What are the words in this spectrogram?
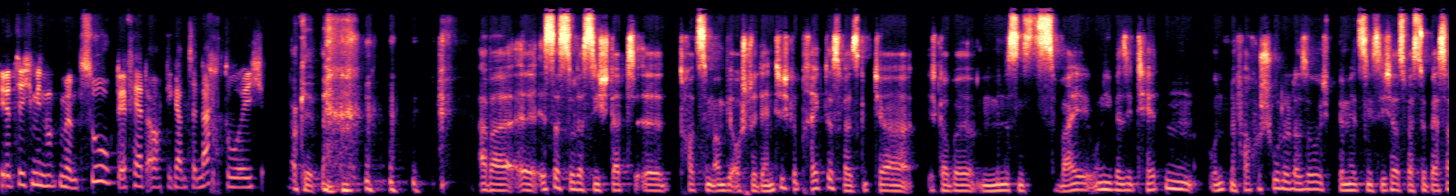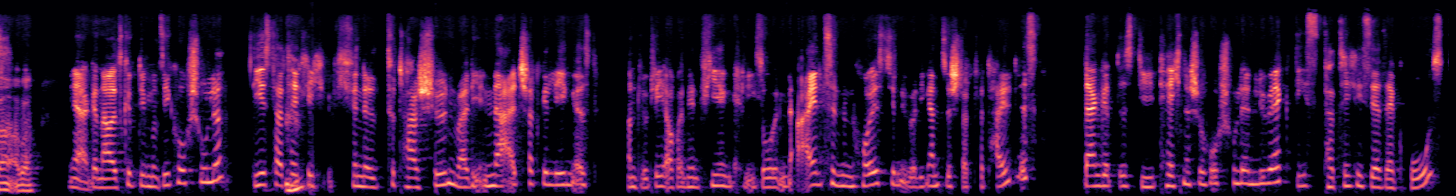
40 Minuten mit dem Zug, der fährt auch die ganze Nacht durch. Okay. Aber äh, ist das so, dass die Stadt äh, trotzdem irgendwie auch studentisch geprägt ist? Weil es gibt ja, ich glaube, mindestens zwei Universitäten und eine Fachhochschule oder so. Ich bin mir jetzt nicht sicher, das weißt du besser, aber. Ja, genau. Es gibt die Musikhochschule. Die ist tatsächlich, mhm. ich finde, total schön, weil die in der Altstadt gelegen ist und wirklich auch in den vielen, so in einzelnen Häuschen über die ganze Stadt verteilt ist. Dann gibt es die Technische Hochschule in Lübeck. Die ist tatsächlich sehr, sehr groß.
